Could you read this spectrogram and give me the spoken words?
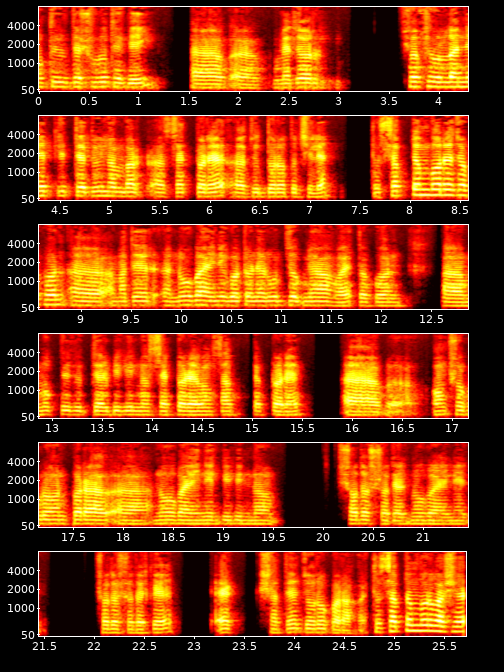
মুক্তিযুদ্ধের শুরু থেকেই মেজর শফিউল্লাহ নেতৃত্বে দুই নম্বর সেক্টরে যুদ্ধরত ছিলেন। তো সেপ্টেম্বরে যখন আমাদের নৌবাহিনী গঠনের উদ্যোগ নেওয়া হয়, তখন মুক্তিযুদ্ধের বিভিন্ন সেক্টরে এবং সাব সেক্টরে অংশগ্রহণ করা নৌবাহিনীর বিভিন্ন সদস্যদের, নৌবাহিনীর সদস্যদেরকে একসাথে জড়ো করা হয়। তো সেপ্টেম্বর মাসে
